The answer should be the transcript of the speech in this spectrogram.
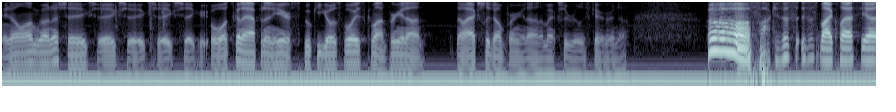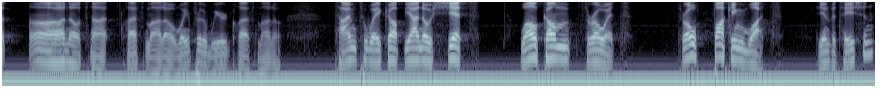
You know, I'm gonna shake, shake, shake, shake, shake. Oh, what's gonna happen in here? Spooky ghost voice? Come on, bring it on. No, actually, don't bring it on. I'm actually really scared right now. Oh fuck! Is this is this my class yet? Oh, no, it's not. Class motto. I'm waiting for the weird class motto. Time to wake up. Yeah, no shit. Welcome, throw it. Throw fucking what? The invitation?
